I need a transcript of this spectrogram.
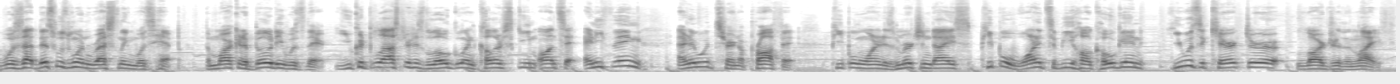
was that this was when wrestling was hip. The marketability was there. You could plaster his logo and color scheme onto anything and it would turn a profit. People wanted his merchandise, people wanted to be Hulk Hogan. He was a character larger than life.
